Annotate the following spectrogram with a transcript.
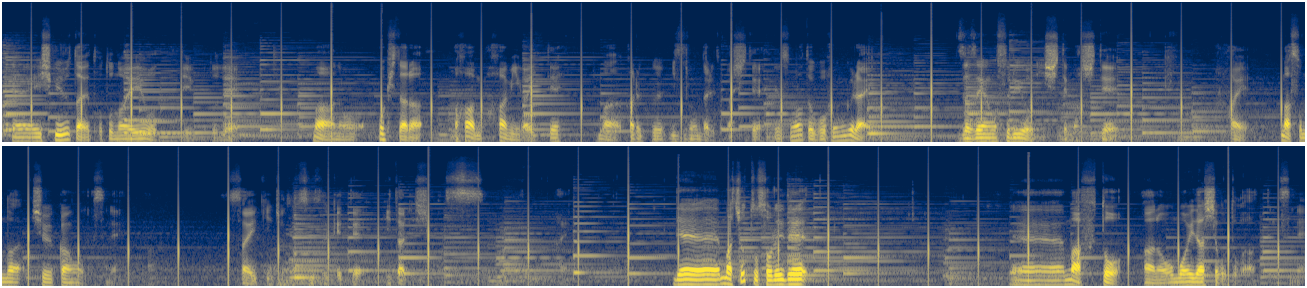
う、えー意識状態を整えようっていうことで、まあ、あの起きたら歯歯磨いて、まあ、軽く水飲んだりとかしてでその後5分ぐらい座禅をするようにしてまして、はいまあ、そんな習慣をですね最近ちょっと続けていたりします。はい、で、まあ、ちょっとそれで、えーまあ、ふとあの思い出したことがあってですね、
